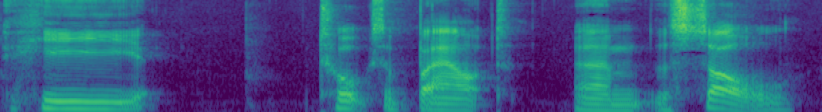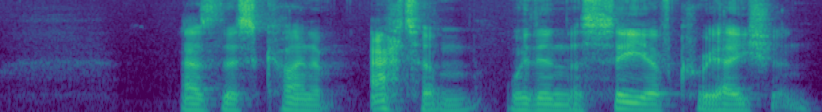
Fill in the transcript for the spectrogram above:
he talks about um, the soul as this kind of atom within the sea of creation,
